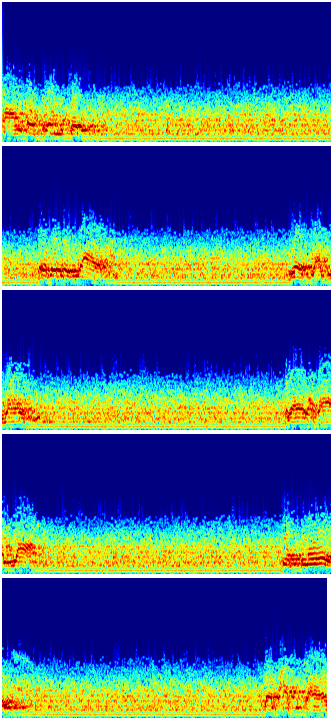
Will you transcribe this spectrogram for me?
การอบรมจิตพระพุทธเจ้าเลิกจับไว้แปลความว่าจิตนี้ประพัดสอน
